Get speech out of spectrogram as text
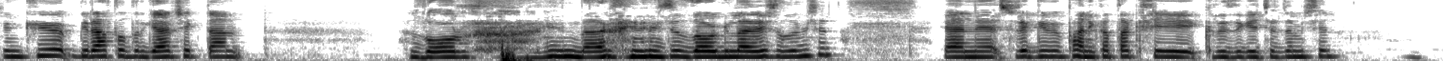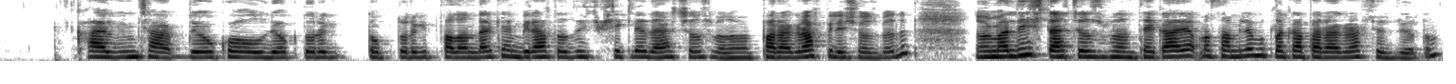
Çünkü bir haftadır gerçekten zor günler benim için zor günler yaşadığım için yani sürekli bir panik atak şeyi krizi geçirdiğim için kalbim çarptı yok ol yok doktora, doktora git falan derken bir haftada hiçbir şekilde ders çalışmadım. Paragraf bile çözmedim. Normalde hiç ders çalışmadan tekrar yapmasam bile mutlaka paragraf çözüyordum.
